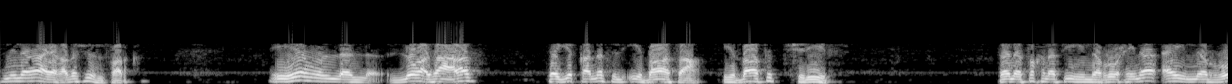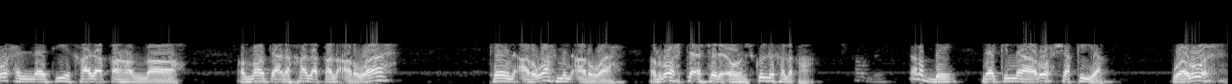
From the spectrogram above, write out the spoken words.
سنين غاية غدا شو الفرق. إيه اللغة تعرف تجي قناة الإضافة إضافة تشريف. فنفخنا فيه من روحنا أي من الروح التي خلقها الله. الله تعالى خلق الأرواح. كاين أرواح من أرواح. الروح تاع فرعون شكون اللي خلقها؟ ربي. لكنها روح شقية. وروح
